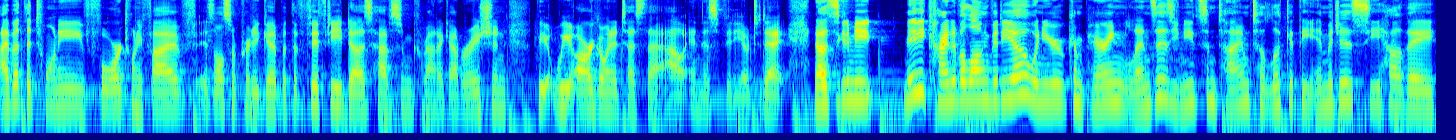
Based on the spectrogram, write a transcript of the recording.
I bet the 24, 25 is also pretty good, but the 50 does have some chromatic aberration. We are going to test that out in this video today. Now this is gonna be maybe kind of a long video. When you're comparing lenses, you need some time to look at the images, see how they,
